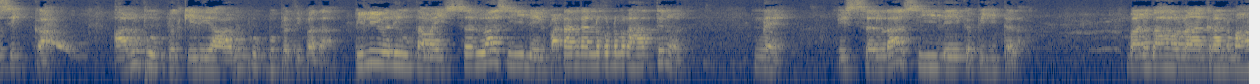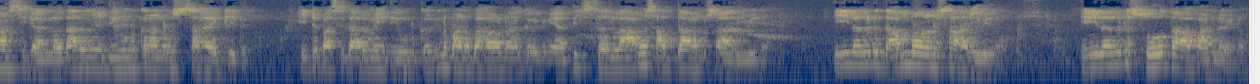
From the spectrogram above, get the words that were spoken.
සික්කා අනුපුබ්බ කිරියා අනුපුබ්බ ප්‍රතිපදා පිළිවෙලින් තමයි ඉස්සල්ලා සීලේ පටන් ගන්නකොටම රහත් වෙනවද? නෑ. ඉස්සල්ලා සීලේක පිහිටලා බණ භාවනා කරන්න මහන්සි ගන්නවා ධර්මයේ දියුණු කරන්න උත්සාහයක් ඊට පස්සේ ධර්මයේ දියුණු කරගෙන බණ භාවනා කරගෙන යද්දි ඉස්සල්ලාම සද්ධානුසාරී වෙනවා. ඊළඟට ධම්මානුසාරී වෙනවා. ඊළඟට සෝතාපන්න වෙනවා.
